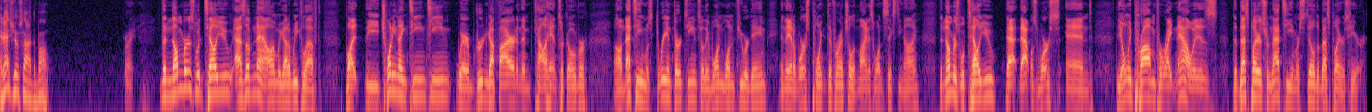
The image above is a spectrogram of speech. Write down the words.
and that's your side of the ball. Right. The numbers would tell you as of now, and we got a week left. But the 2019 team where Gruden got fired and then Callahan took over, um, that team was three and 13, so they won one fewer game, and they had a worse point differential at minus 169. The numbers will tell you that that was worse, and the only problem for right now is the best players from that team are still the best players here.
